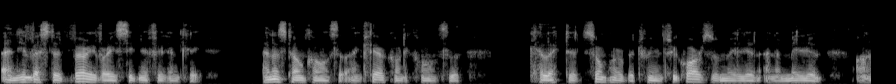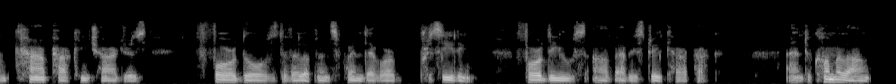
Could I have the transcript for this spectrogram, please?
and invested very, very significantly. Ennis Town Council and Clare County Council collected somewhere between three quarters of a million and a million on car parking charges for those developments when they were proceeding for the use of Abbey Street car park. And to come along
